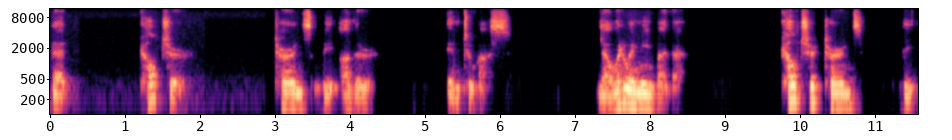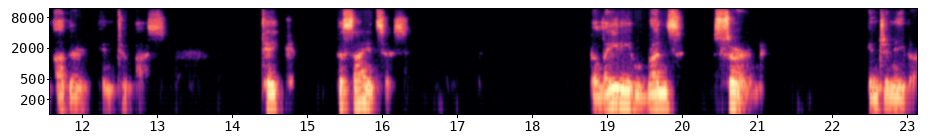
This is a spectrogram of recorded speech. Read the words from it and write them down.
that culture turns the other into us. Now, what do I mean by that? Culture turns the other into us. Take the sciences. The lady who runs CERN in Geneva,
